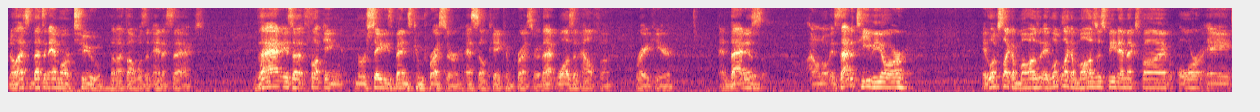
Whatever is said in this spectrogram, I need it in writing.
No, that's that's an MR2 that I thought was an NSX. That is a fucking Mercedes-Benz Kompressor, SLK Kompressor. That was an Alfa right here. And that is, I don't know, is that a TVR? It looks like a Mazda, it looked like a Mazda Speed MX-5 or a,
